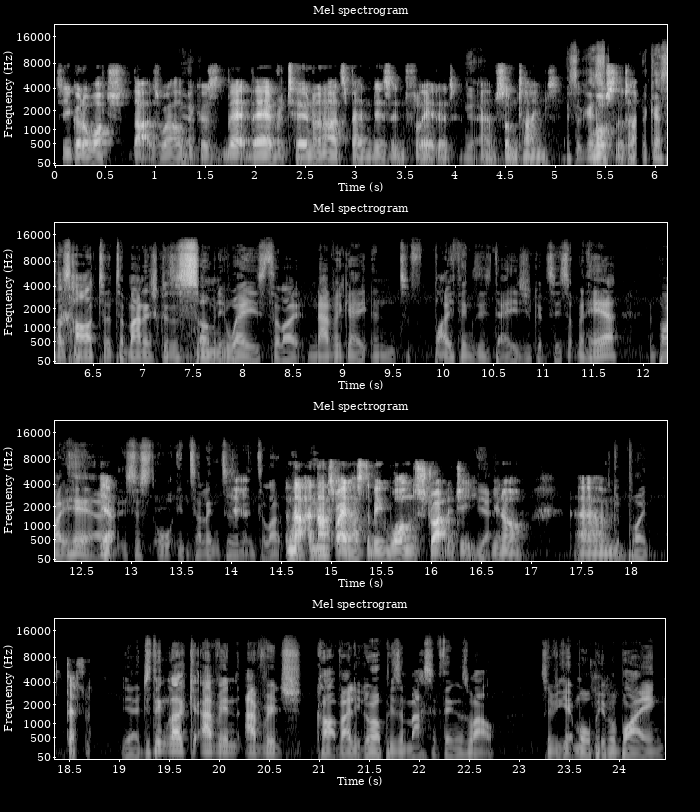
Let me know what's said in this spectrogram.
so you've got to watch that as well Yeah. because their their return on ad spend is inflated Yeah. um, sometimes, I guess, most of the time. I guess that's hard to, to manage because there's so many ways to like navigate and buy things these days. You could see something here and buy it here. Yeah. It's just all interlinked, isn't it? Into like And that, and that's why it has to be one strategy. Yeah. You know, um, good point. definitely. Yeah. Do you think like having average cart value go up is a massive thing as well? So if you get more people buying,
